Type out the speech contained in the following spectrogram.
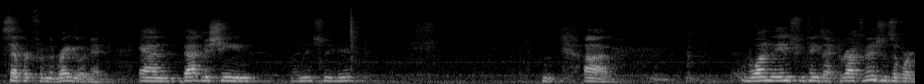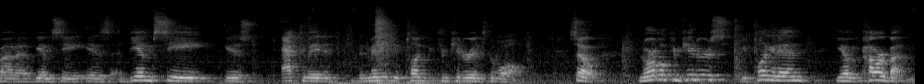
separate from the regular NIC. And that machine, did I mention it here? Hmm. Uh, one of the interesting things I forgot to mention so far about a BMC is a BMC is activated the minute you plug the computer into the wall. So normal computers, you plug it in, you have a power button.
